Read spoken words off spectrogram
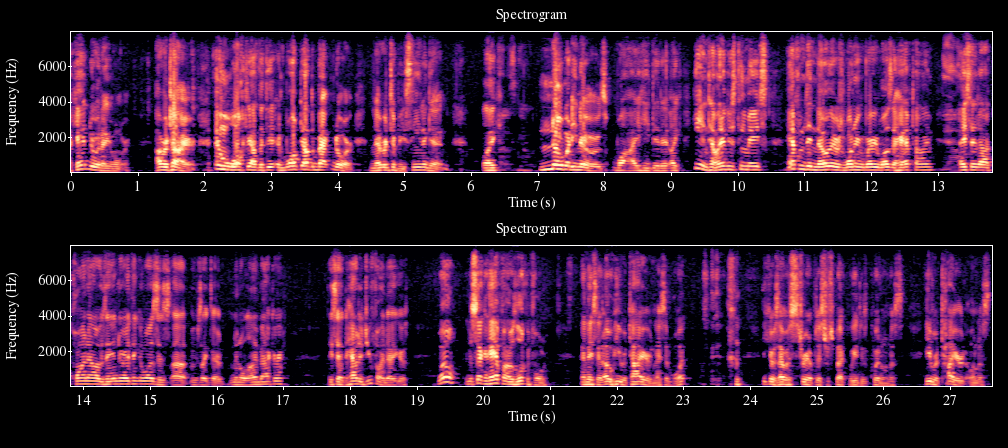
I can't do it anymore. I retire," and walked out the and walked out the back door, never to be seen again. Like That is good. nobody knows why he did it. Like he didn't tell any of his teammates. Half of them didn't know. They was wondering where he was at halftime. Yeah. They said uh, Quan Alexander, I think it was, is uh, who was like their middle linebacker. They said, "How did you find out?" He goes, "Well, in the second half, I was looking for him." And they said, "Oh, he retired." And I said, "What?" He goes, "That was straight up disrespectful. He just quit on us. He retired on us.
